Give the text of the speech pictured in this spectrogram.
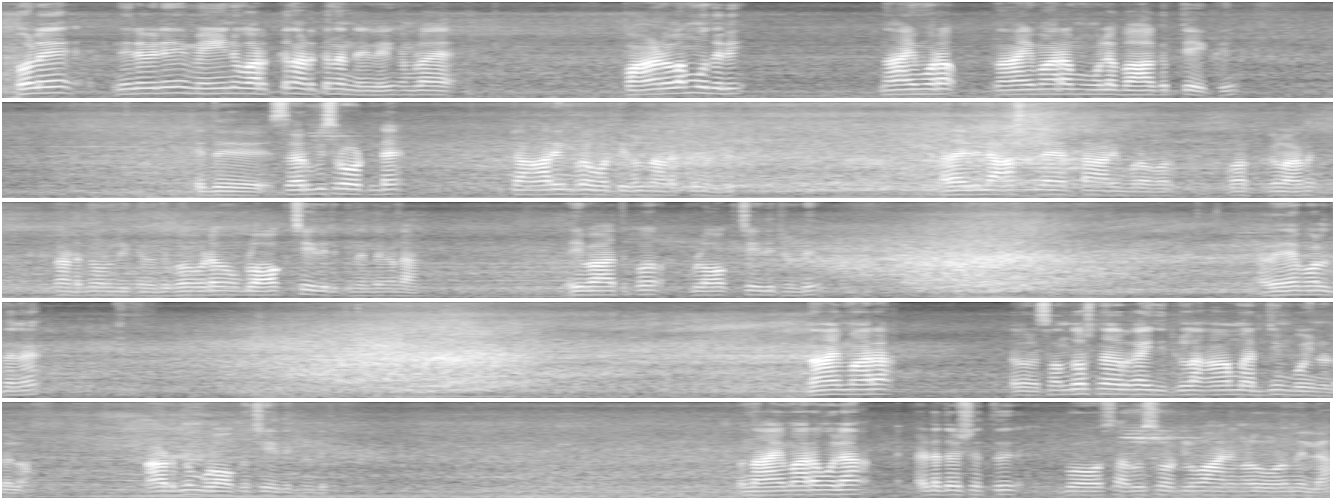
ഇപ്പോൾ നിലവിൽ മെയിൻ വർക്ക് നടക്കുന്നുണ്ടെങ്കിൽ നമ്മളെ പാണളം മുതൽ നായ്മുറ നായ്മാറ മൂല ഭാഗത്തേക്ക് ഇത് സർവീസ് റോഡിന്റെ ടാറിംഗ് പ്രവർത്തികൾ നടക്കുന്നുണ്ട്. അതായത് ലാസ്റ്റ് ലെയർ ടാറിംഗ് പ്രവർ വർക്കുകളാണ് നടന്നുകൊണ്ടിരിക്കുന്നത്. ഇപ്പോൾ ഇവിടെ ബ്ലോക്ക് ചെയ്തിരിക്കുന്നുണ്ട് കണ്ടാ? ഈ ഭാഗത്ത് ഇപ്പോൾ ബ്ലോക്ക് ചെയ്തിട്ടുണ്ട്. അതേപോലെ തന്നെ നായ്മാറ അതുപോലെ സന്തോഷ് നഗർ കഴിഞ്ഞിട്ടുള്ള ആ മർജിങ് ഉണ്ടല്ലോ. അവിടുന്ന് ബ്ലോക്ക് ചെയ്തിട്ടുണ്ട്. നായമാറ മൂല ഇടതുവശത്ത് സർവീസ് റോഡിൽ വാഹനങ്ങൾ ഓടുന്നില്ല.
